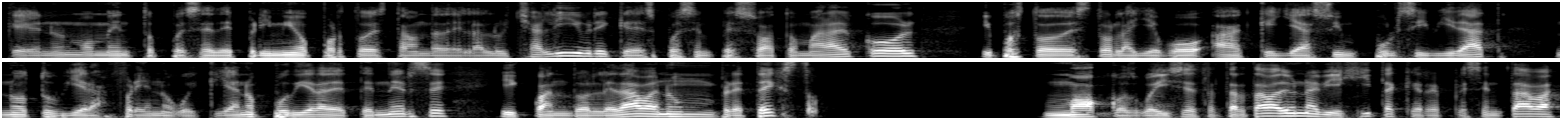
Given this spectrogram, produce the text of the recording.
que en un momento pues se deprimió por toda esta onda de la lucha libre, que después empezó a tomar alcohol y pues todo esto la llevó a que ya su impulsividad no tuviera freno, güey, que ya no pudiera detenerse y cuando le daban un pretexto, mocos, güey, se trataba de una viejita que representaba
